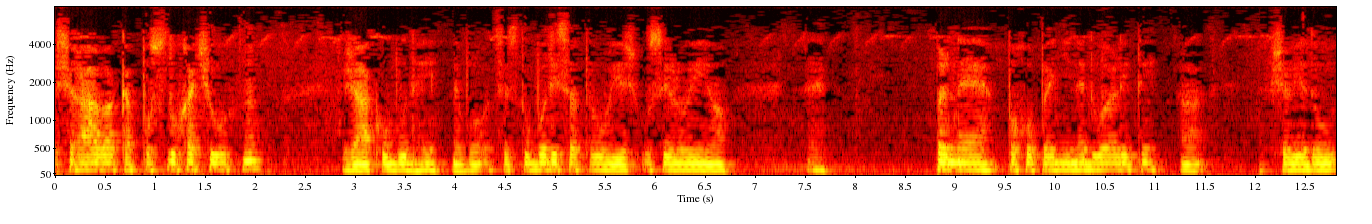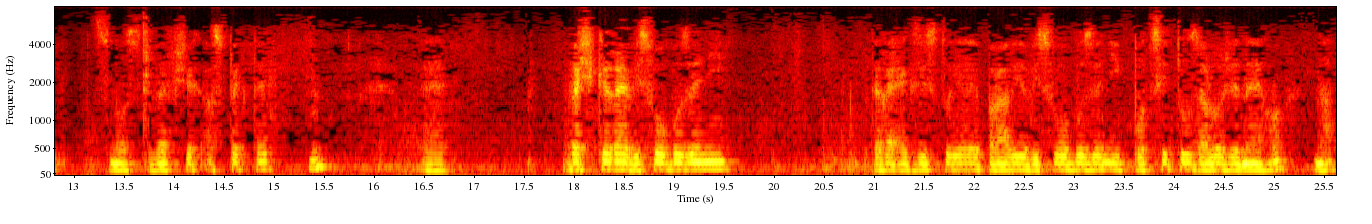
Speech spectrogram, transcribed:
šrávaka posluchačů, hm? žáků Budhy nebo cestu bodhisattvů, jež usilují o eh, plné pochopení neduality a vševědoucnost ve všech aspektech. Hm? Eh, veškeré vysvobození, které existuje, je právě vysvobození pocitu založeného na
